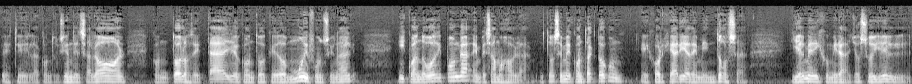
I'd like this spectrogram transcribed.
este, la construcción del salón, con todos los detalles, con todo quedó muy funcional. Y cuando vos disponga, empezamos a hablar. Entonces me contactó con eh, Jorge Aria de Mendoza y él me dijo, mirá, yo soy el,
